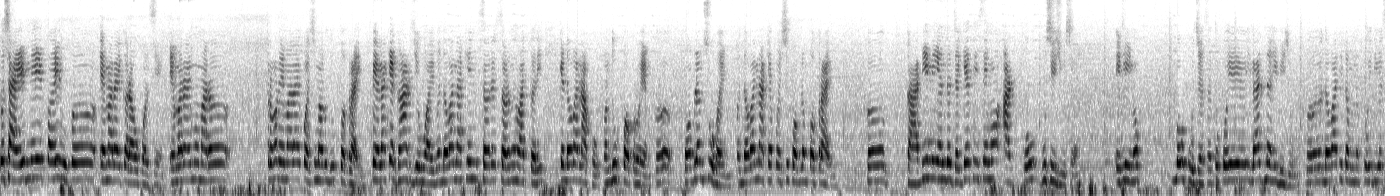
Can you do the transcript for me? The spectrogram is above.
તો સાહેબને કહ્યું કે એમઆરઆઈ કરાવવું પડશે. એમઆરઆઈમાં મારે ત્રણ એમઆરઆઈ પછી મારું દુઃખ પકડાયું. પહેલાં કે ગાંઠ જેવું આવ્યું. દવા નાખીને સરે સરને વાત કરી કે દવા નાખો, પણ દુઃખ પકડો એમ. કે પ્રોબ્લેમ શું હોય એમ? દવા નાખ્યા પછી પ્રોબ્લેમ પકડાયું. કે ગાદીની અંદર જગ્યાથી સેમો આટકો ઘૂસી ગયું છે. એટલે એનો બહુ પૂછે છે. તો કોઈ ઈલાજ નહીં બીજું. દવાથી તમને કોઈ દિવસ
